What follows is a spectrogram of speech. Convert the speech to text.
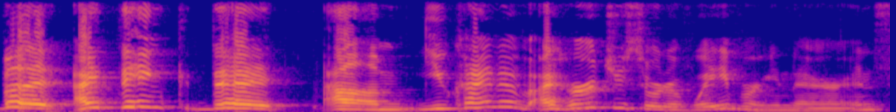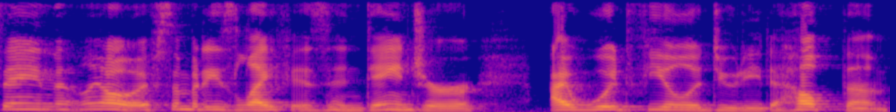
But I think that um, you kind of, I heard you sort of wavering there and saying that, like, oh, if somebody's life is in danger, I would feel a duty to help them.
